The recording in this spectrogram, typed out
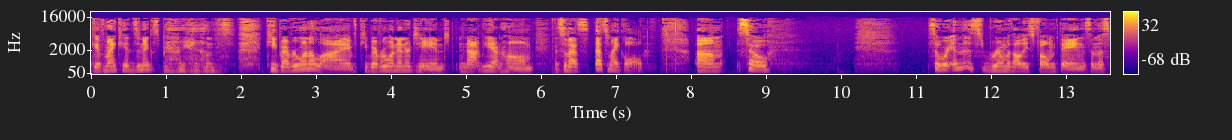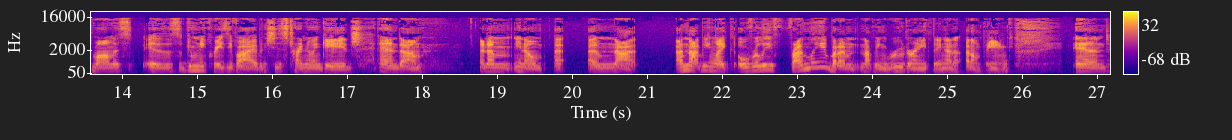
give my kids an experience, keep everyone alive, keep everyone entertained, not be at home. And so that's that's my goal. Um so so we're in this room with all these foam things and this mom is is giving me crazy vibe and she's trying to engage and um and I'm, you know, I'm not I'm not being like overly friendly, but I'm not being rude or anything. I don't, I don't think. And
